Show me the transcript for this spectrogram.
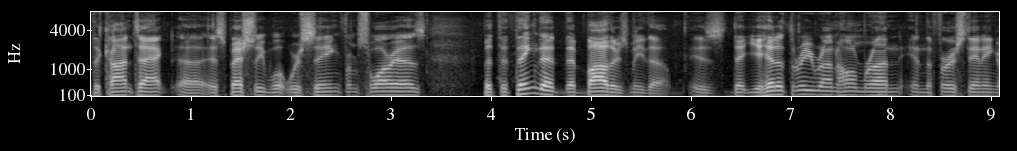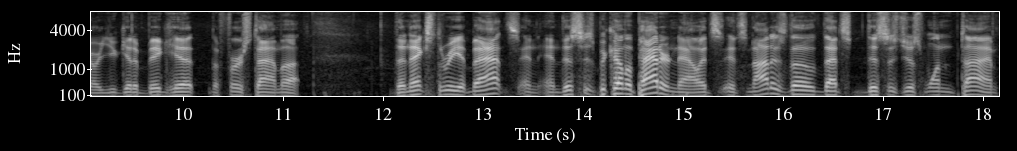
the contact, uh, especially what we're seeing from Suarez. But the thing that, that bothers me though is that you hit a three run home run in the first inning, or you get a big hit the first time up. The next three at bats, and, and this has become a pattern now. It's it's not as though that's this is just one time.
